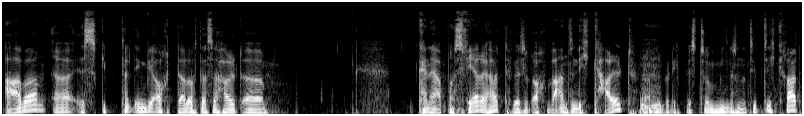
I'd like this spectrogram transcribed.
Aber äh, es gibt halt irgendwie auch dadurch, dass er halt äh, keine Atmosphäre hat, wird es halt auch wahnsinnig kalt, mhm. wirklich bis zu minus 170 Grad.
